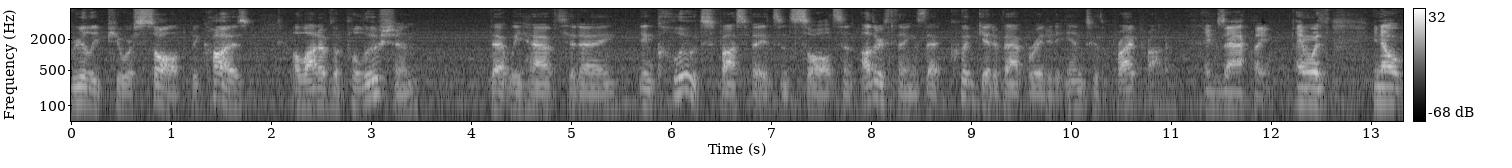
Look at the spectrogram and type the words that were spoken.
really pure salt because a lot of the pollution that we have today includes phosphates and salts and other things that could get evaporated into the byproduct. Exactly. And with, you know,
